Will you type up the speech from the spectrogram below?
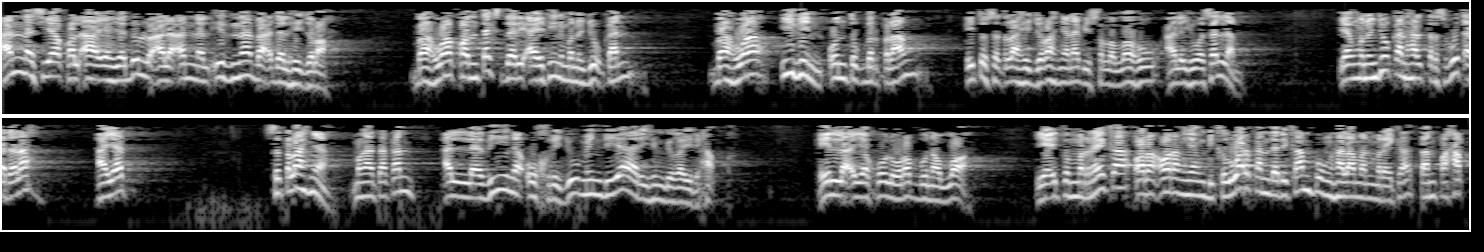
anna siyaqal ayah yadullu ala anna al-idhna ba'da al-hijrah. Bahwa konteks dari ayat ini menunjukkan bahwa izin untuk berperang itu setelah hijrahnya Nabi Shallallahu Alaihi Wasallam. Yang menunjukkan hal tersebut adalah ayat setelahnya mengatakan alladzina ukhriju min diyarihim bighairi haqq illa yaqulu rabbuna Allah yaitu mereka orang-orang yang dikeluarkan dari kampung halaman mereka tanpa hak.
